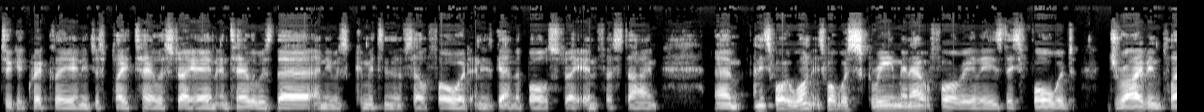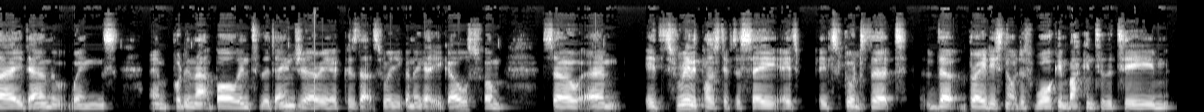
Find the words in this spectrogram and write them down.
took it quickly and he just played Taylor straight in, and Taylor was there and he was committing himself forward and he's getting the ball straight in first time. Um, and it's what we want. It's what we're screaming out for. Really, is this forward driving play down the wings and putting that ball into the danger area because that's where you're going to get your goals from. So um, it's really positive to see. It's it's good that that Brady's not just walking back into the team.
